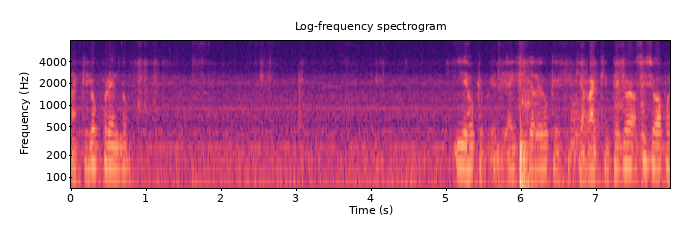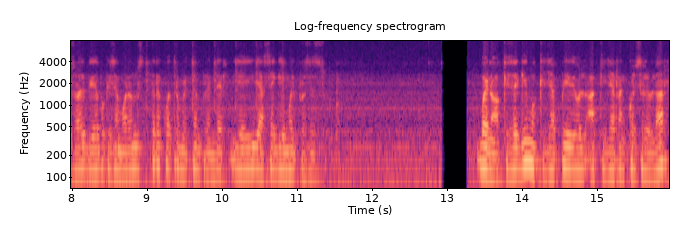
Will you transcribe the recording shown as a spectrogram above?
Aquí lo prendo y dejo que ahí sí ya le dejo que, que, arranque. Entonces yo así se va a pasar el video porque se demora unos 3-4 minutos en prender y ahí ya seguimos el proceso. Bueno aquí seguimos que ya pidió aquí ya arrancó el celular.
